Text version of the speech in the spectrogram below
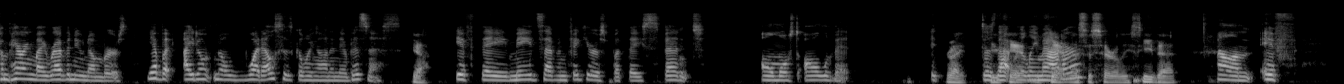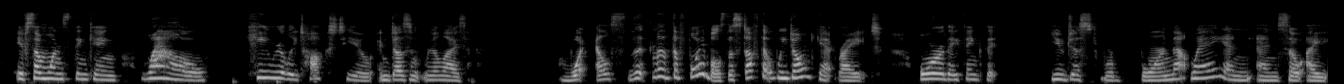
comparing my revenue numbers. Yeah, but I don't know what else is going on in their business. Yeah. If they made seven figures, but they spent almost all of it Right. Does You that really you matter? Can't necessarily see that. um if if someone's thinking wow he really talks to you and doesn't realize what else the, the, the foibles the stuff that we don't get right or they think that you just were born that way and and so i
